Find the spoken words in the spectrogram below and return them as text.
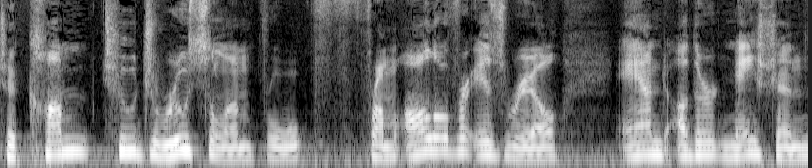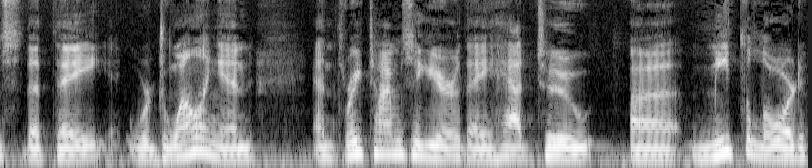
to come to Jerusalem for, from all over Israel and other nations that they were dwelling in. And three times a year they had to uh, meet the Lord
